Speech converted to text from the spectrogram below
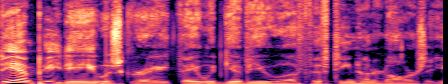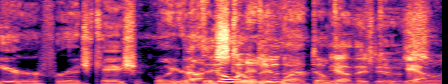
DMPD was great. They would give you uh, fifteen hundred dollars a year for education. Well, I you're bet not they going still anywhere. do that, don't yeah, they? they do. Yeah,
